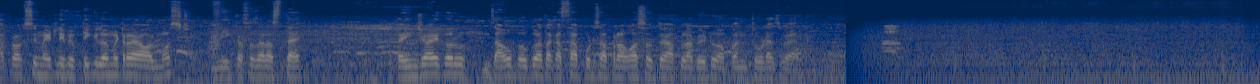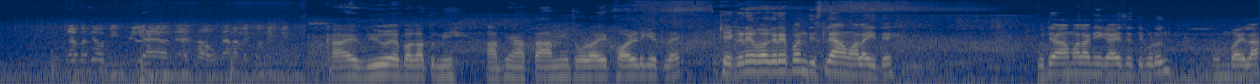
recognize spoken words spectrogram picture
अप्रॉक्सिमेटली फिफ्टी किलोमीटर आहे ऑलमोस्ट आणि एक तासाचा रस्ता आहे. आता एन्जॉय करू. जाऊ बघू आता कसा पुढचा प्रवास होतो आहे आपला भेटू आपण थोड्याच वेळात. काय व्ह्यू आहे बघा तुम्ही. आम्ही आता आम्ही थोडं एक हॉल्ट घेतलंय. खेकडे वगैरे पण दिसले आम्हाला इथे. उद्या आम्हाला निघायचं तिकडून मुंबईला.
